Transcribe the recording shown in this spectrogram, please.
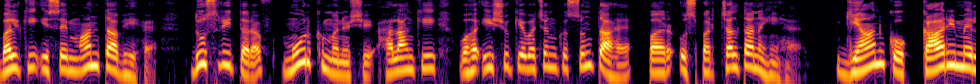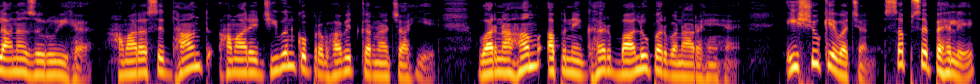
बल्कि इसे मानता भी है। दूसरी तरफ़, मूर्ख मनुष्य, हालाँकि वह ईशु के वचन को सुनता है, पर उस पर चलता नहीं है। ज्ञान को कार्य में लाना ज़रूरी है। हमारा सिद्धांत हमारे जीवन को प्रभावित करना चाहिए, वरना हम अपने घर बालू पर बना रहे हैं। ईशु के वचन सबसे पहले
